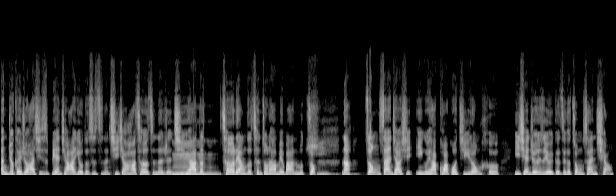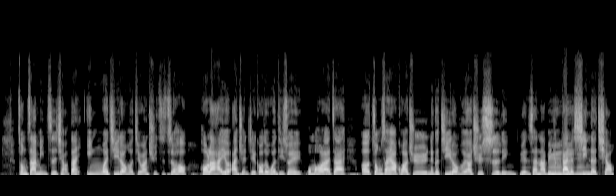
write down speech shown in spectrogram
那你就可以说，它其实便桥，它有的是只能骑脚踏车，只能人骑，因为它的车辆的承重量它没有办法那么重。那中山桥是因为它跨过基隆河，以前就是有一个这个中山桥，中山明治桥，但因为基隆河截弯曲直之后，后来还有安全结构的问题，所以我们后来在呃中山要跨去那个基隆河，要去士林圆山那边就盖了新的桥。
